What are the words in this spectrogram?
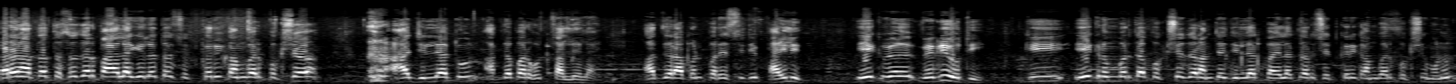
कारण आता तसं जर पाहायला गेलं तर शेतकरी कामगार पक्ष हा जिल्ह्यातून हद्दपार होत चाललेला आहे. आज जर आपण परिस्थिती पाहिलीत एक वेळ वेगळी होती की एक नंबरचा पक्ष जर आमच्या जिल्ह्यात पाहिला तर शेतकरी कामगार पक्ष म्हणून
